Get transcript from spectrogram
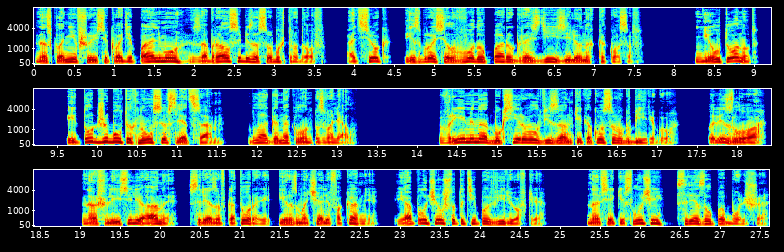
На склонившуюся к воде пальму забрался без особых трудов. Отсек и сбросил в воду пару гроздей зеленых кокосов. Не утонут. И тут же бултыхнулся вслед сам, благо наклон позволял. Временно отбуксировал вязанки кокосов к берегу. Повезло. Нашлись и лианы, срезав которые и размочалив о камни, я получил что-то типа веревки. На всякий случай срезал побольше.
